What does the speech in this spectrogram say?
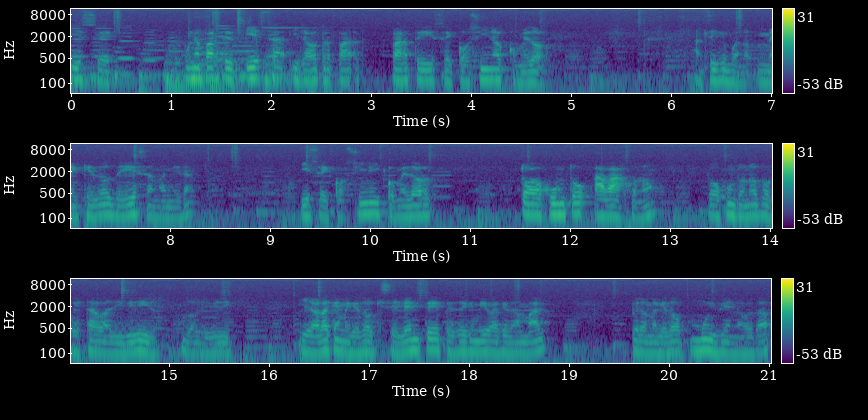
hice una parte de pieza y la otra parte hice cocina o comedor. Así que bueno, me quedó de esa manera. Hice cocina y comedor todo junto abajo, ¿no? Todo junto no porque estaba dividido. Lo dividí. Y la verdad que me quedó excelente. Pensé que me iba a quedar mal pero me quedó muy bien la verdad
